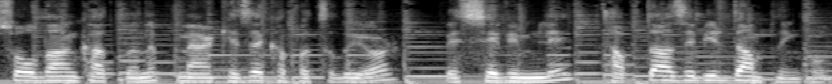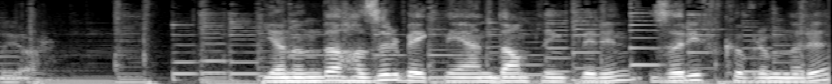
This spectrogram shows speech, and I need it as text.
Soldan katlanıp merkeze kapatılıyor ve sevimli, taptaze bir dumpling oluyor. Yanında hazır bekleyen dumplinglerin zarif kıvrımları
